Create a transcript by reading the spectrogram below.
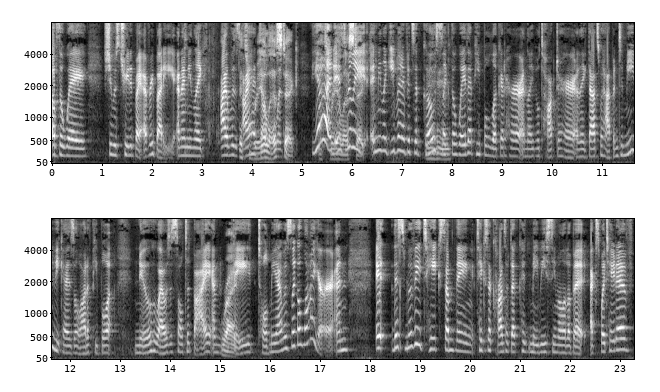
of the way she was treated by everybody. And I mean, like I was, It's I had realistic. With, Yeah, It's it is really. I mean, like even if it's a ghost, Mhm. like the way that people look at her and like people talk to her, and like that's what happened to me because a lot of people knew who I was assaulted by, and Right. they told me I was like a liar. And it this movie takes something takes a concept that could maybe seem a little bit exploitative.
